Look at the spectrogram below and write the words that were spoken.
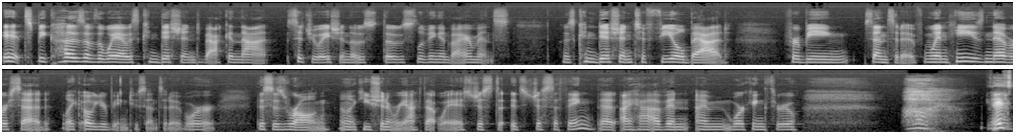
it's because of the way I was conditioned back in that situation, those those living environments. I was conditioned to feel bad for being sensitive when he's never said like, "Oh, you're being too sensitive," or "This is wrong," and like you shouldn't react that way. It's just it's just a thing that I have and I'm working through. It's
